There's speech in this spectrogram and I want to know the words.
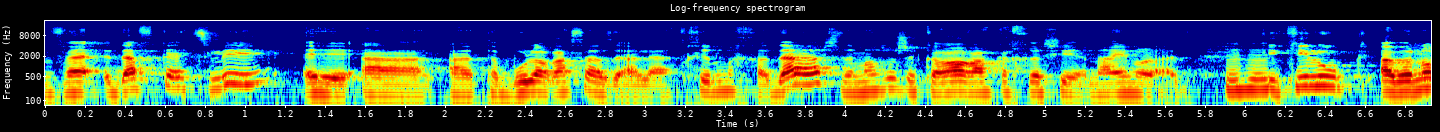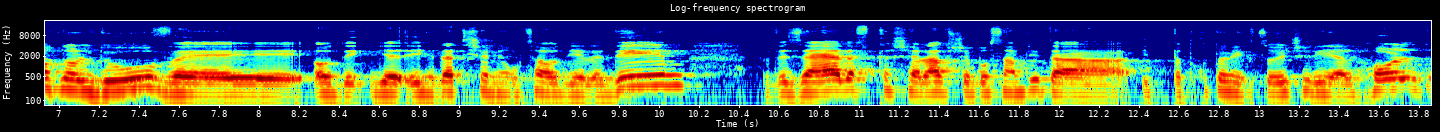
ודווקא אצלי, אה, הטבולה ראסה הזה, על להתחיל מחדש, זה משהו שקרה רק אחרי שינאי נולד. Mm-hmm. כי כאילו, הבנות נולדו, וידעתי שאני רוצה עוד ילדים, וזה היה דווקא שלב שבו שמתי את ההתפתחות המקצועית שלי על הולד,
